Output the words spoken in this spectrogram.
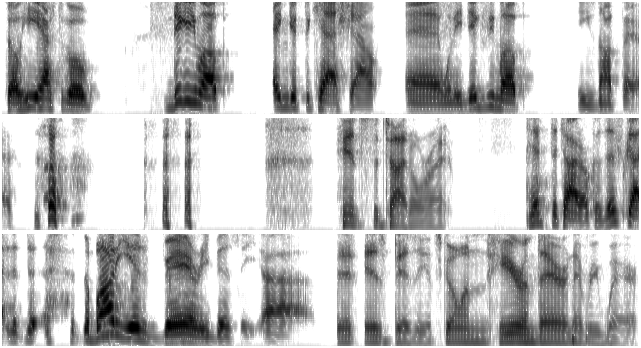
So he has to go dig him up and get the cash out. And when he digs him up, he's not there. Hence the title, right? Hence the title, because this guy, the, the, the body is very busy. Uh, It is busy. It's going here and there and everywhere.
